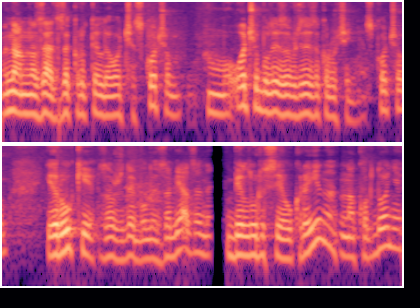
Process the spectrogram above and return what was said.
Нам назад закрутили очі скотчем. Очі були завжди закручені скотчем, і руки завжди були зав'язані. Білорусія, Україна на кордоні.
